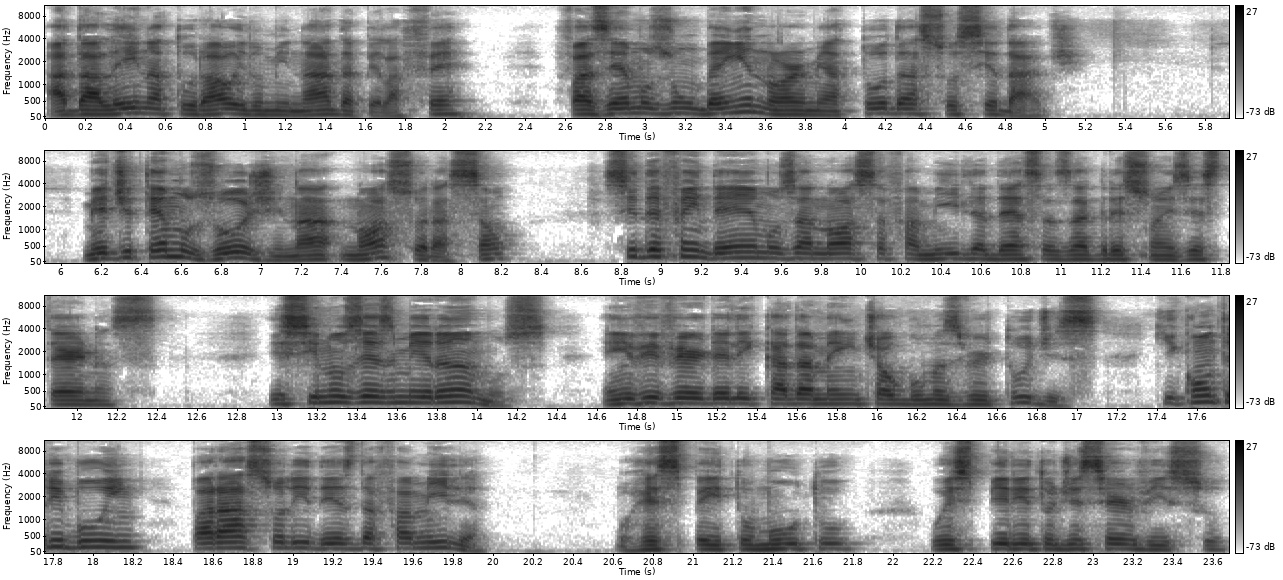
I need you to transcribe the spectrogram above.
a da lei natural iluminada pela fé, fazemos um bem enorme a toda a sociedade. Meditemos hoje na nossa oração se defendemos a nossa família dessas agressões externas e se nos esmeramos em viver delicadamente algumas virtudes que contribuem para a solidez da família: o respeito mútuo, o espírito de serviço,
